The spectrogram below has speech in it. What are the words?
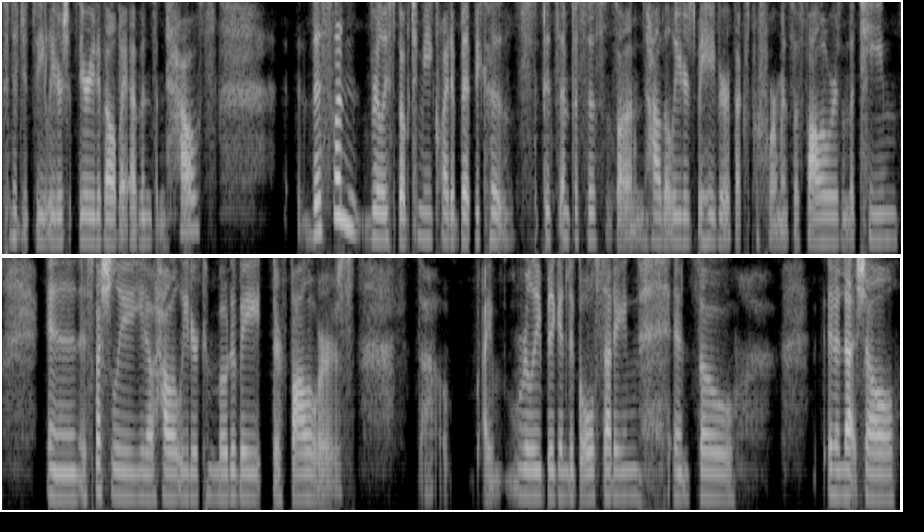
contingency leadership theory developed by Evans and House. This one really spoke to me quite a bit because its emphasis is on how the leader's behavior affects performance of followers and the team, and especially, you know, how a leader can motivate their followers. Uh, I'm really big into goal setting. And so, in a nutshell,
